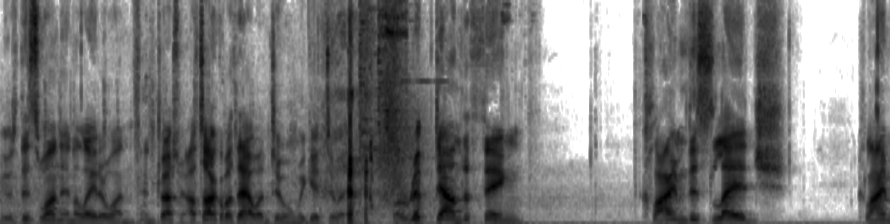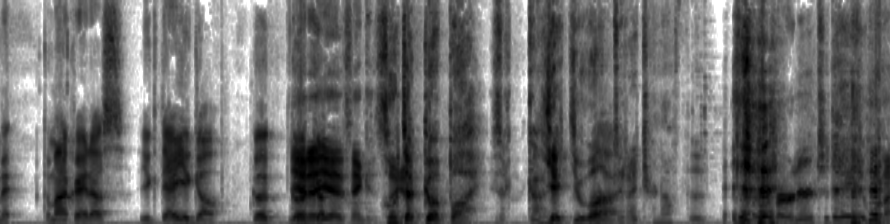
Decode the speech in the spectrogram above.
it was this one and a later one. And trust me, I'll talk about that one too when we get to it. but rip down the thing, climb this ledge, climb it. Come on, Kratos. You, there you go. Good. Yeah, good yeah, go. yeah, I think it's Who's like, a good boy? He's like, God, Yes, you are. did I turn off the, the burner today when I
